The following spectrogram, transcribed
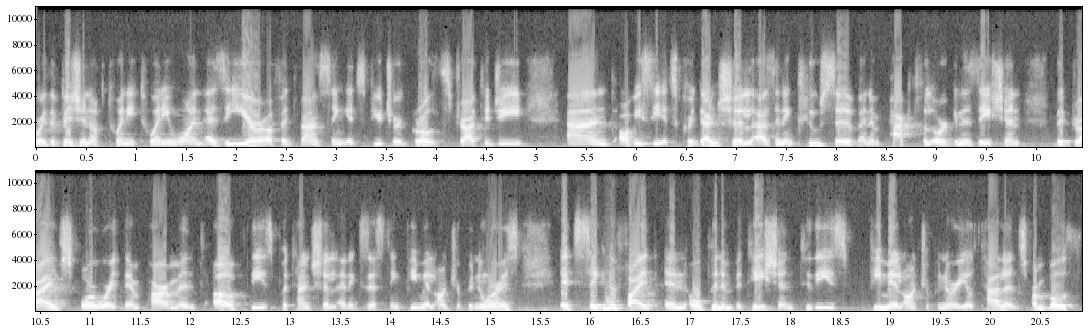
for the vision of 2021 as a year of advancing its future growth strategy. And obviously its credential as an inclusive and impactful organization that drives forward the empowerment of these potential and existing female entrepreneurs, it signified an open invitation to these female entrepreneurial talents from both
